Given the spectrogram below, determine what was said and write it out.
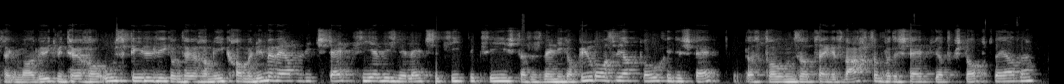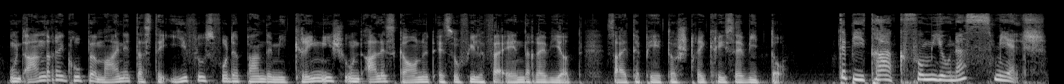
sagen wir, Leute mit höherer Ausbildung und höherem Einkommen nicht mehr werden in die Städte ziehen, wie es in den letzten Zeiten war. Dass es weniger Büros wird brauchen in den Städten. Dass darum sozusagen das Wachstum der Städte wird gestoppt werden. Und andere Gruppen meinen, dass der Einfluss der Pandemie gering ist und alles gar nicht so viel verändern wird, sagt Peter Streckrise weiter. Der Beitrag vom Jonas Mielsch.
